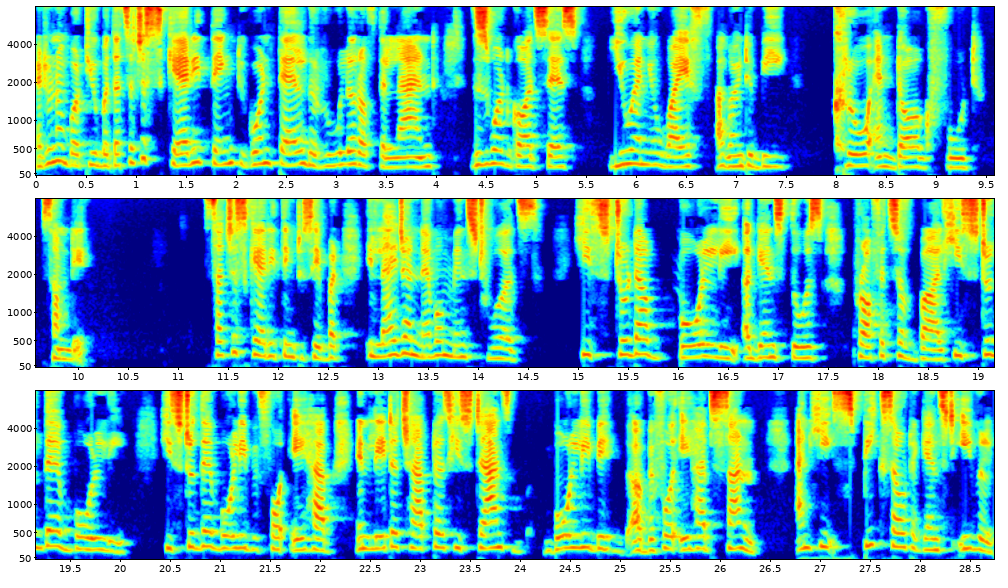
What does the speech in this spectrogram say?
I don't know about you, but that's such a scary thing to go and tell the ruler of the land. This is what God says. You and your wife are going to be crow and dog food someday. Such a scary thing to say, but Elijah never minced words. He stood up boldly against those prophets of Baal. He stood there boldly. He stood there boldly before Ahab. In later chapters, he stands boldly be, uh, before Ahab's son and he speaks out against evil.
